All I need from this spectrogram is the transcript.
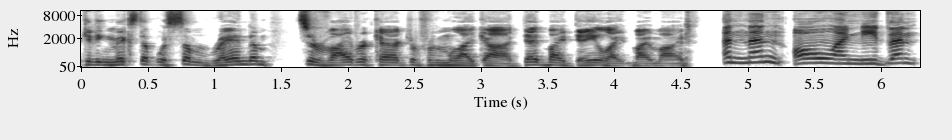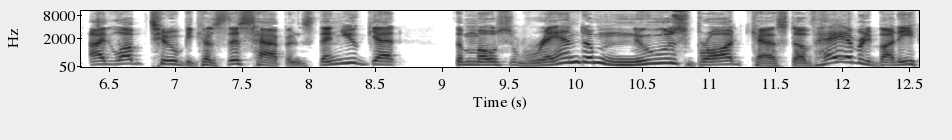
getting mixed up with some random survivor character from like uh, Dead by Daylight in my mind. And then all I need, then I love too, because this happens. Then you get the most random news broadcast of, hey, everybody,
